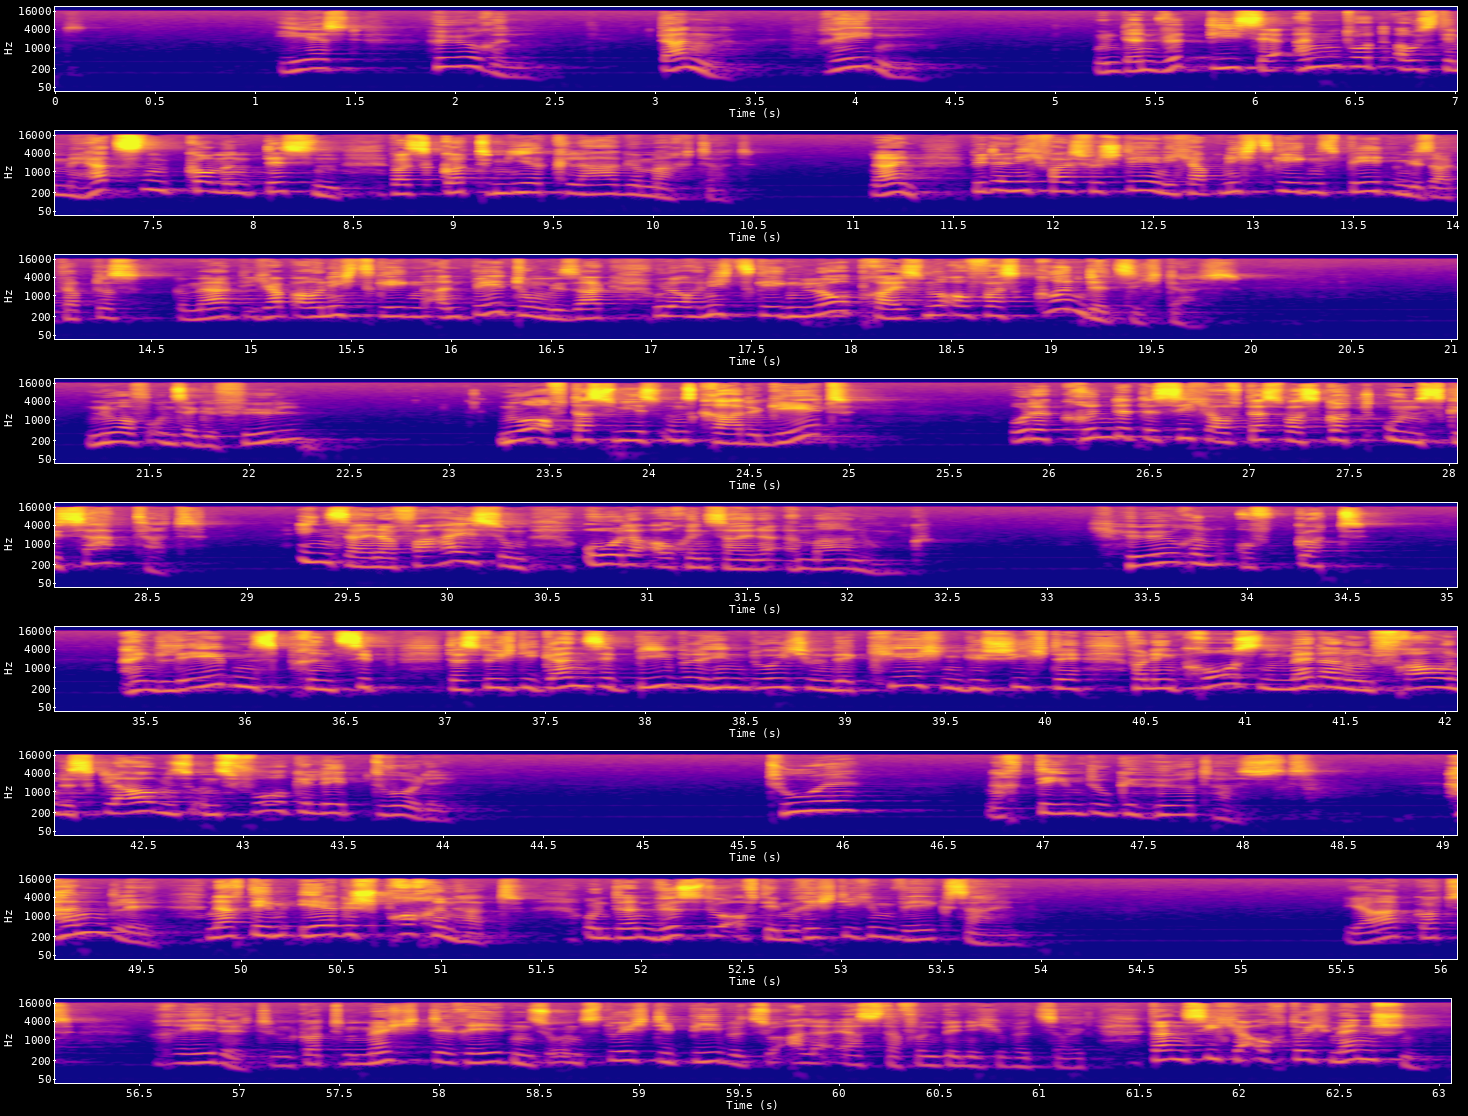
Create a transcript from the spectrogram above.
Erst hören, dann reden. Und dann wird diese Antwort aus dem Herzen kommen dessen, was Gott mir klar gemacht hat. Nein, bitte nicht falsch verstehen. Ich habe nichts gegen das Beten gesagt, habt das gemerkt? Ich habe auch nichts gegen Anbetung gesagt und auch nichts gegen Lobpreis. Nur auf was gründet sich das? Nur auf unser Gefühl? Nur auf das, wie es uns gerade geht? Oder gründet es sich auf das, was Gott uns gesagt hat, in seiner Verheißung oder auch in seiner Ermahnung? Hören auf Gott. Ein Lebensprinzip, das durch die ganze Bibel hindurch und der Kirchengeschichte von den großen Männern und Frauen des Glaubens uns vorgelebt wurde. Tue, nachdem du gehört hast. Handle, nachdem er gesprochen hat. Und dann wirst du auf dem richtigen Weg sein. Ja, Gott redet und Gott möchte reden zu uns durch die Bibel, zuallererst davon bin ich überzeugt. Dann sicher auch durch Menschen.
